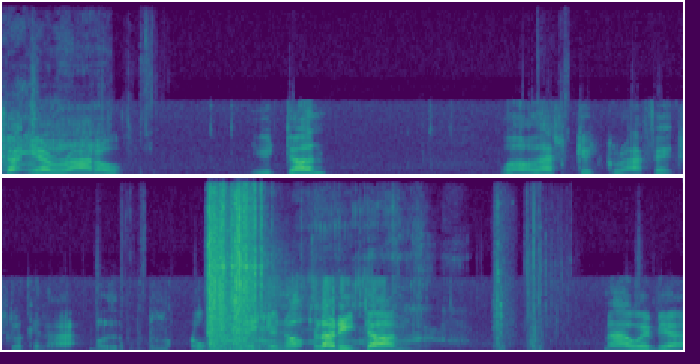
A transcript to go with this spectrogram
Shut your rattle. You done? Well, that's good graphics. Look at that. Oh, you're not bloody done. Now with you.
